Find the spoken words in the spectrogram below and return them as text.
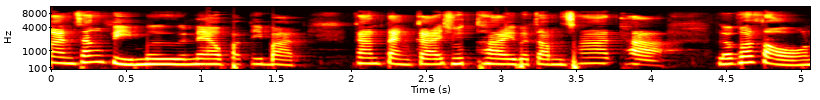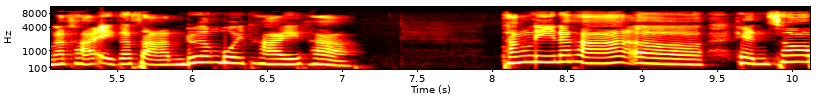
งานช่างฝีมือ แนวปฏิบัติ การแต่งกายชุดไทยประจำชาติค่ะ แล้วก็2นะคะเอกสารเรื่องมวยไทยค่ะ ทั้งนี้นะคะเเห็นชอบ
